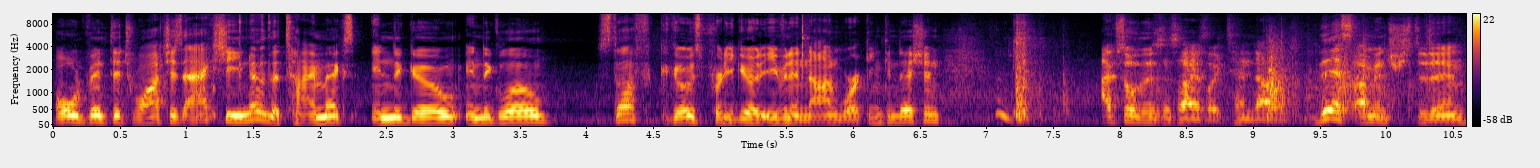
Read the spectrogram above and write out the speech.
old vintage watches. Actually, you know the Timex Indigo Indiglo stuff goes pretty good even in non-working condition. I've sold this as high as like ten dollars. This I'm interested in.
